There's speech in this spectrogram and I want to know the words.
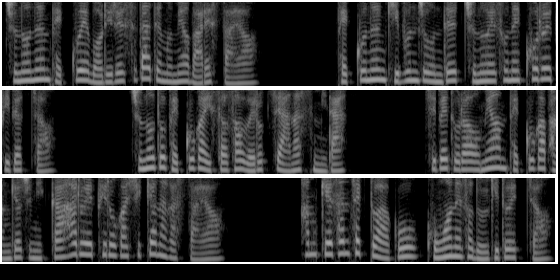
준호는 백구의 머리를 쓰다듬으며 말했어요. 백구는 기분 좋은 듯 준호의 손에 코를 비볐죠. 준호도 백구가 있어서 외롭지 않았습니다. 집에 돌아오면 백구가 반겨주니까 하루의 피로가 씻겨나갔어요. 함께 산책도 하고 공원에서 놀기도 했죠.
